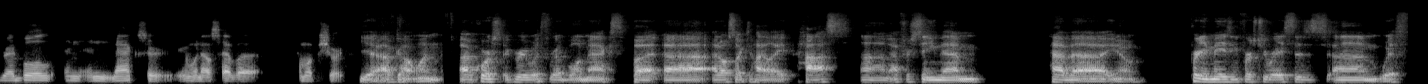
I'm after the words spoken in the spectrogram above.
Red Bull and, and Max, or anyone else have a come up short? Yeah, I've got one. I of course agree with Red Bull and Max, but uh, I'd also like to highlight Haas um, after seeing them have a you know pretty amazing first two races um, with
